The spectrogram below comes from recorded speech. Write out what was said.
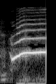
Ah!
